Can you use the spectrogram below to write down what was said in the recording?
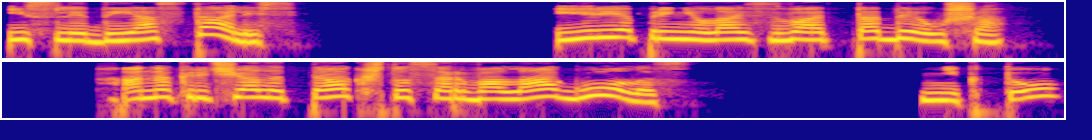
и следы остались. Ирия принялась звать Тадеуша. Она кричала так, что сорвала голос. Никто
